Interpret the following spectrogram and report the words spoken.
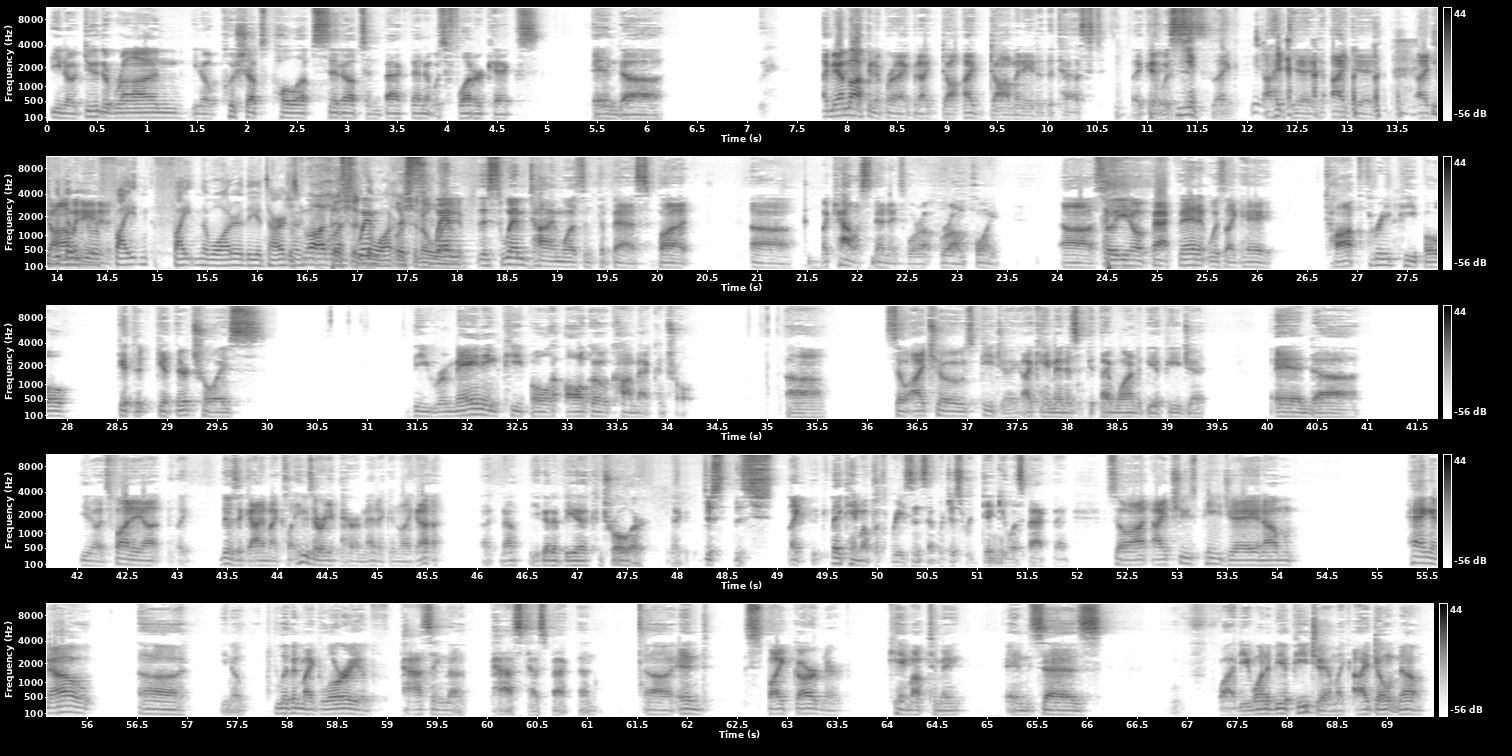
you know, do the run, you know, push ups, pull ups, sit ups. And back then it was flutter kicks. And, uh, I mean, I'm not going to brag, but I do- I dominated the test. Like it was yeah. like I did, I did, I Even dominated. Though you were fighting fighting the water the entire time. Well, the swim, the, the swim, the swim time wasn't the best, but uh, my calisthenics were up, were on point. Uh, so you know, back then it was like, hey, top three people get to get their choice. The remaining people all go combat control. Uh, so I chose PJ. I came in as a, I wanted to be a PJ, and uh, you know it's funny. Uh, like there was a guy in my class. He was already a paramedic, and like, uh, like no, you got to be a controller. Like just this, like they came up with reasons that were just ridiculous back then. So I, I choose PJ, and I'm hanging out. Uh, you know, living my glory of passing the pass test back then. Uh, and Spike Gardner came up to me and says, why do you want to be a PJ? I'm like, I don't know.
